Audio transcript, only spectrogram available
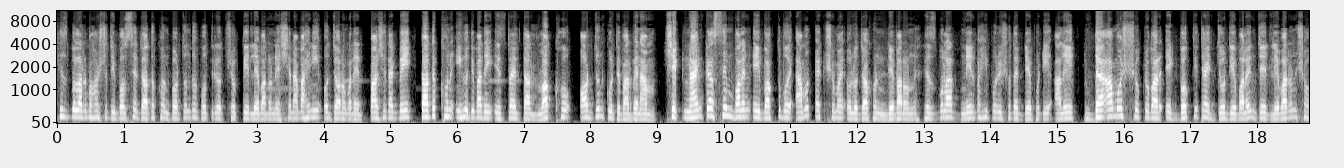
হিজবুল্লার মহাসচিব বলছে যতক্ষণ পর্যন্ত প্রতিরোধ শক্তি লেবাননের সেনাবাহিনী ও জনগণের পাশে থাকবে, ততক্ষণ ইহুদিবাদী ইসরায়েল তার লক্ষ্য অর্জন করতে পারবে না। শেখ নাইম কাসেম বলেন, এই বক্তব্য এমন এক সময় হলো যখন লেবানন হিজবুলার নির্বাহী পরিষদের ডেপুটি আলী দাআমস শুক্রবার এক বক্তৃতায় জোর দিয়ে বলেন যে, লেবানন সহ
